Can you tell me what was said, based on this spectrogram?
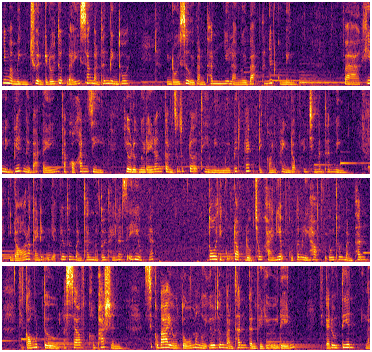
Nhưng mà mình chuyển cái đối tượng đấy sang bản thân mình thôi. Mình đối xử với bản thân như là người bạn thân nhất của mình. Và khi mình biết người bạn ấy gặp khó khăn gì, hiểu được người đấy đang cần sự giúp đỡ thì mình mới biết cách để có những hành động lên chính bản thân mình. Thì đó là cái định nghĩa yêu thương bản thân mà tôi thấy là dễ hiểu nhất tôi thì cũng đọc được trong khái niệm của tâm lý học về yêu thương bản thân. Thì có một từ là self compassion sẽ có ba yếu tố mà người yêu thương bản thân cần phải lưu ý đến. Thì cái đầu tiên là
